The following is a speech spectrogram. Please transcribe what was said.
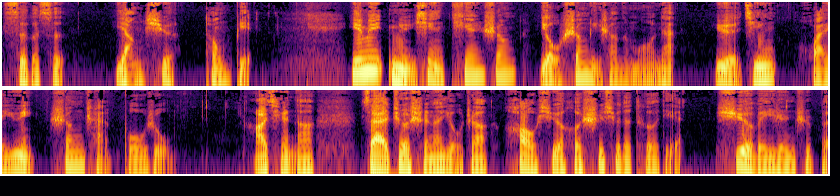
四个字：养血通便。因为女性天生有生理上的磨难，月经、怀孕、生产、哺乳。而且呢，在这时呢，有着耗血和失血的特点。血为人之本，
